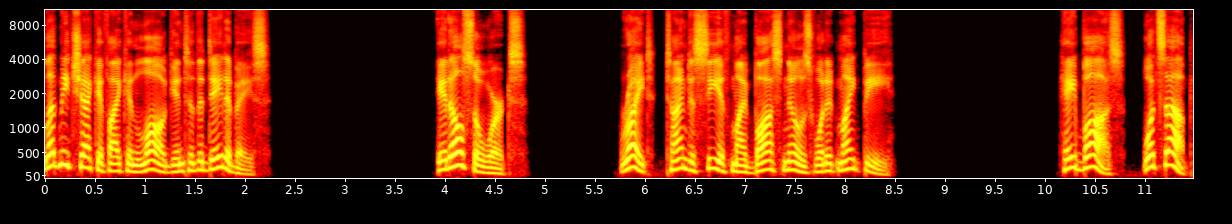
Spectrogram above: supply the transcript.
Let me check if I can log into the database. It also works. Right, time to see if my boss knows what it might be. Hey boss, what's up?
